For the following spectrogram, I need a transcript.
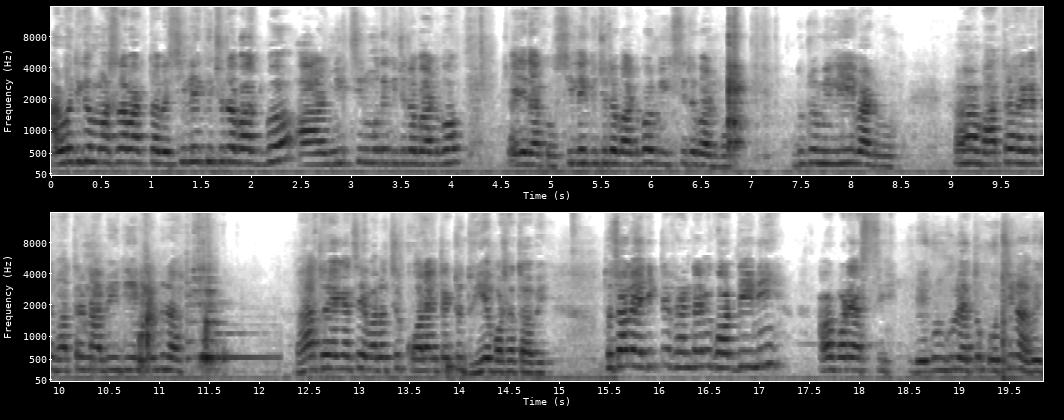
আর ওইদিকে মশলা বাটতে হবে। সিলে কিছুটা বাটবো আর মিক্সির মধ্যে কিছুটা বাটবো। এই যে দেখো সিলে কিছুটা বাটবো, মিক্সিতে বাটবো। দুটো মিলিয়েই বাটবো। ভাতটা হয়ে গেছে, ভাতটা নাবিয়ে দিয়ে বন্ধুরা। ভাত হয়ে গেছে, এবার হচ্ছে কড়াইটা একটু ধুয়ে বসাতে হবে। তো চলো, এদিকটা ফ্যানটা আমি দিয়ে নিই আবার পরে আসছি। বেগুনগুলো এত কচি না, বেশ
